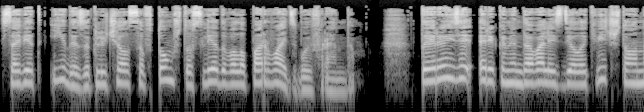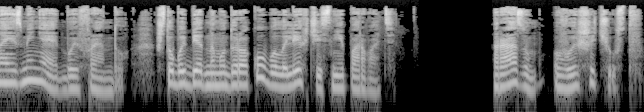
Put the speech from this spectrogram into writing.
Совет Иды заключался в том, что следовало порвать с бойфрендом. Терезе рекомендовали сделать вид, что она изменяет бойфренду, чтобы бедному дураку было легче с ней порвать. Разум выше чувств.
